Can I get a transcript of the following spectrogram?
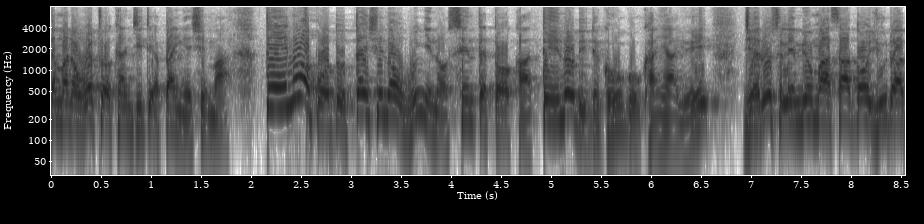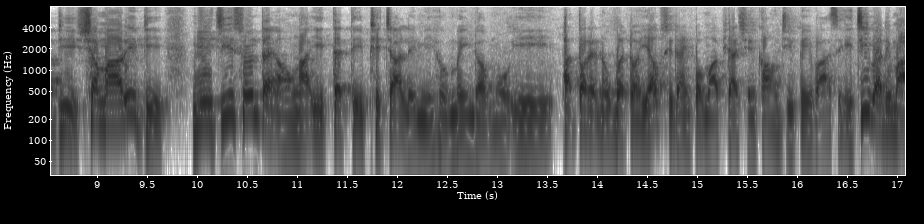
တမန်တော်ဝတ္ထုအခန်းကြီးတဲ့အပိုက်ငယ်ရှိမှာတင်တို့အပေါ်သို့တန်ရှင်းသောဝိညာဉ်တော်ဆင်းသက်သောအခါတင်တို့ဒီတကိုးကိုခံရ၍ဂျေရုဆလင်မြို့မှစသောယူဒာပြည်ရှမာရိပြည်မြေကြီးစွန်းတိုင်အောင်ငါဤတက်တည်ဖြစ်ကြလိမ့်မည်ဟုမိန့်တော်မူ၏ဖတ်တော်တဲ့နှုတ်ဘတ်တော်ရောက်စီတိုင်းပေါ်မှာဖျားရှင်ကောင်းကြီးပေးပါစေကြည့်ပါဒီမှာ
